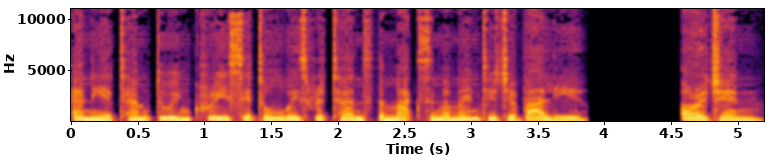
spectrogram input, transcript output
any attempt to increase it always returns the maximum integer value. Origin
